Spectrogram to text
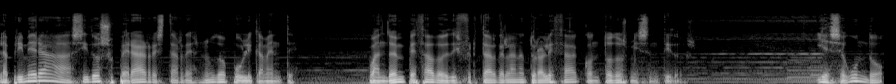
La primera ha sido superar estar desnudo públicamente, cuando he empezado a disfrutar de la naturaleza con todos mis sentidos. Y el segundo,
